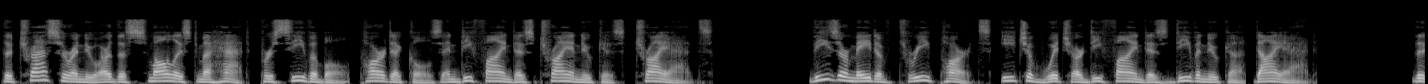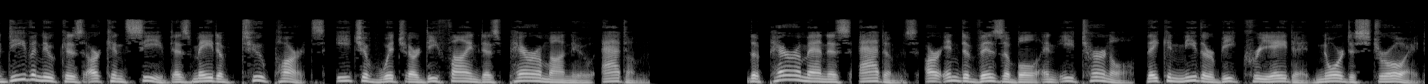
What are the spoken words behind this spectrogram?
the Trasaranu are the smallest mahat, perceivable particles and defined as trianukas, triads. These are made of three parts, each of which are defined as divanuka dyad. The divanukas are conceived as made of two parts, each of which are defined as paramanu atom. The paramanas atoms are indivisible and eternal, they can neither be created nor destroyed.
